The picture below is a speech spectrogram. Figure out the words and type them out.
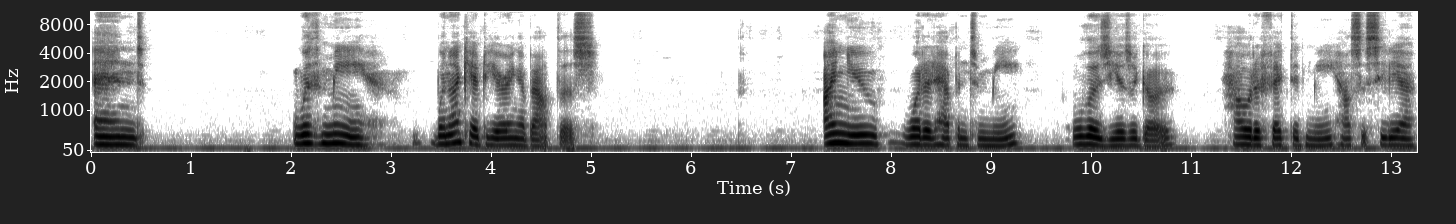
And with me, when I kept hearing about this, I knew what had happened to me all those years ago, how it affected me, how Cecilia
